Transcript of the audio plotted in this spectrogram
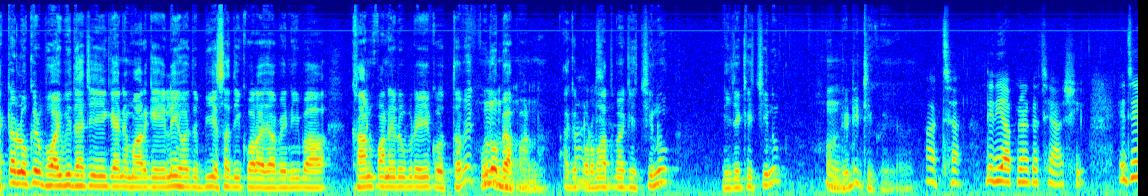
একটা লোকের ভয়বিদ আছে এই জ্ঞানে মার্গে এলেই হয়তো বিয়ে শাদী করা যাবে নি বা খান পানের উপরে এ করতে হবে কোনো ব্যাপার না। আগে পরমাত্মাকে চিনুক নিজেকে চিনুক অলরেডি ঠিক হয়ে যাবে। আচ্ছা দিদি আপনার কাছে আসি। এই যে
